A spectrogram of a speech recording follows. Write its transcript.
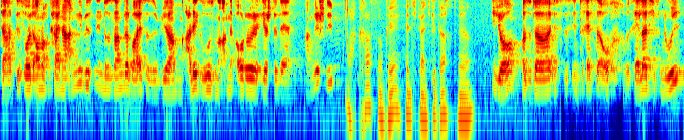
Da hat bis heute auch noch keiner angebissen, interessanterweise. Also wir haben alle großen Autohersteller angeschrieben. Ach krass, okay, hätte ich gar nicht gedacht, ja. Ja, also da ist das Interesse auch relativ null,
